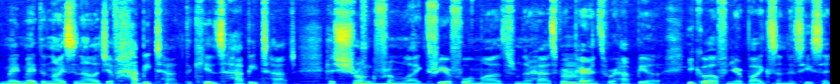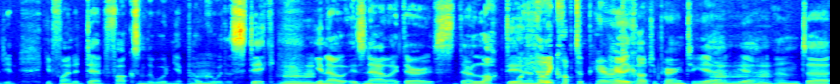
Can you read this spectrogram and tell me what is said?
made, made the nice analogy of habitat. The kids' habitat has shrunk from like three or four miles from their house, where mm. parents were happy. Uh, you go off on your bikes, and as he said, you'd you'd find a dead fox in the wood, and you poke mm. it with a stick. Mm. You know, it's now like they're they're locked in. Well, helicopter parenting. Helicopter parenting, yeah, mm-hmm. yeah, and. Uh,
